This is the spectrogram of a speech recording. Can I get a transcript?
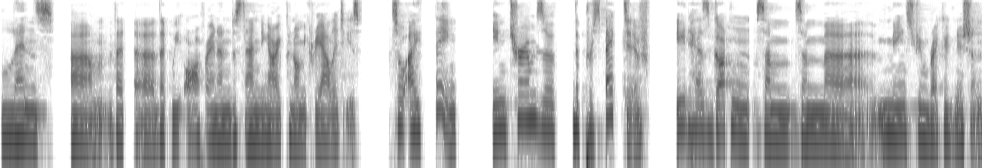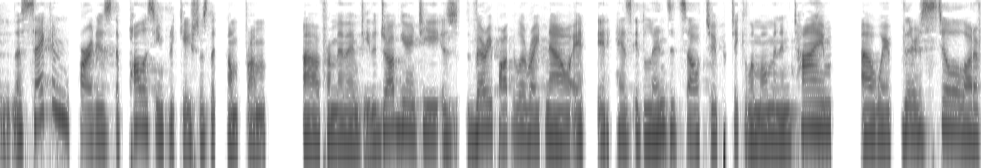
lens um, that uh, that we offer in understanding our economic realities. So I think, in terms of the perspective, it has gotten some some uh, mainstream recognition. The second part is the policy implications that come from uh, from MMT. The job guarantee is very popular right now. It it has it lends itself to a particular moment in time. uh, where there's still a lot of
